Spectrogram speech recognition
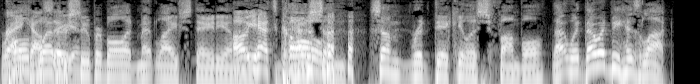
Rank, Cold how say weather? Super Bowl at MetLife Stadium. Oh, yeah, it's cold. Some some ridiculous fumble that would that would be his luck.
